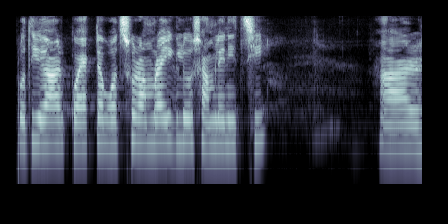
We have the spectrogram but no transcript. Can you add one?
প্রতি আর কয়েকটা বছর আমরা এগুলো সামলে নিচ্ছি। আর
